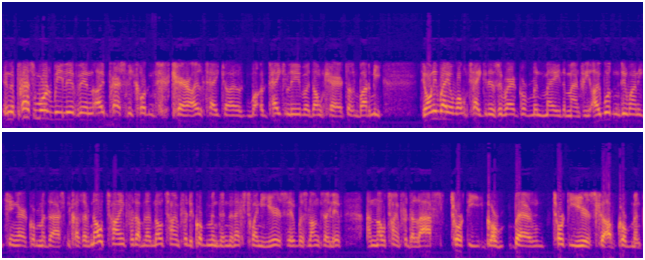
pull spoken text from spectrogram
In the present world we live in, I personally couldn't care. I'll take, I'll take a leave. I don't care. It doesn't bother me. The only way I won't take it is if our government made a mandatory. I wouldn't do anything our government asked because I've no time for them. I've no time for the government in the next 20 years, as long as I live, and no time for the last 30, uh, 30 years of government.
